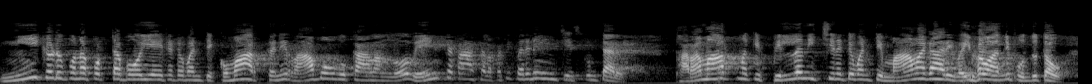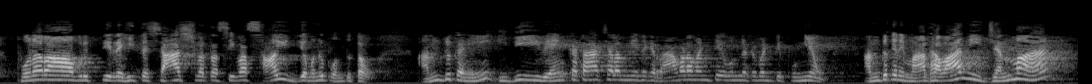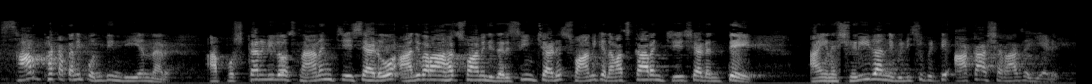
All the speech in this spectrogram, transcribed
నీ కడుపున పుట్టబోయేటటువంటి కుమార్తెని రాబోవు కాలంలో వెంకటాచలపతి పరిణయం చేసుకుంటారు. పరమాత్మకి పిల్లనిచ్చినటువంటి మామగారి వైభవాన్ని పొందుతావు. పునరావృత్తి రహిత శాశ్వత శివ సాయుధ్యమును పొందుతావు. అందుకని ఇది వెంకటాచలం మీదకి రావడం అంటే ఉన్నటువంటి పుణ్యం. అందుకని మాధవ నీ జన్మ సార్థకతని పొందింది అన్నారు. ఆ పుష్కరిణిలో స్నానం చేశాడు ఆదివరాహస్వామిని దర్శించాడు స్వామికి నమస్కారం చేశాడంతే. ఆయన శరీరాన్ని విడిచిపెట్టి ఆకాశరాజు అయ్యాడు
